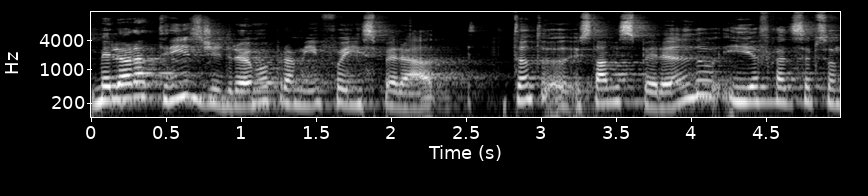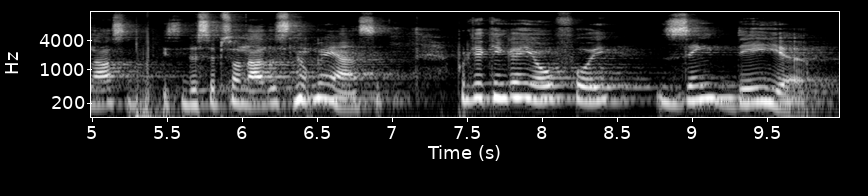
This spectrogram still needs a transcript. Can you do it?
melhor atriz de drama para mim foi esperado. Tanto eu estava esperando e ia ficar decepcionada se não ganhasse. Porque quem ganhou foi Zendaya.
